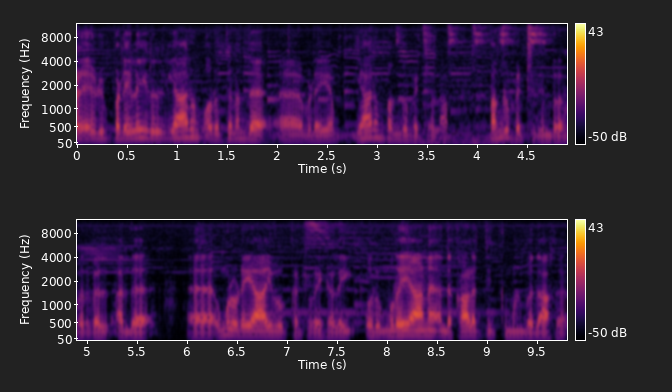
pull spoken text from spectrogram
அடிப்படையில் இதில் யாரும் ஒரு திறந்த விடயம் யாரும் பங்கு பெற்றலாம். பங்கு பெற்றுகின்றவர்கள் அந்த உங்களுடைய ஆய்வு கட்டுரைகளை ஒரு முறையான அந்த காலத்திற்கு முன்பதாக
